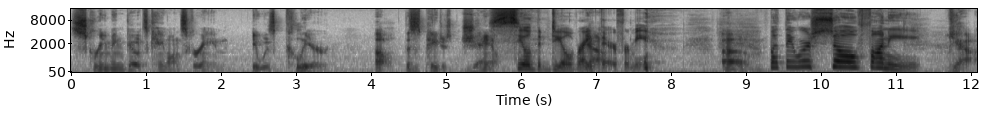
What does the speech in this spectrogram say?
screaming goats came on screen, it was clear oh, this is Paige's jam. Sealed the deal right Yeah. there for me. Um, but they were so funny. yeah.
